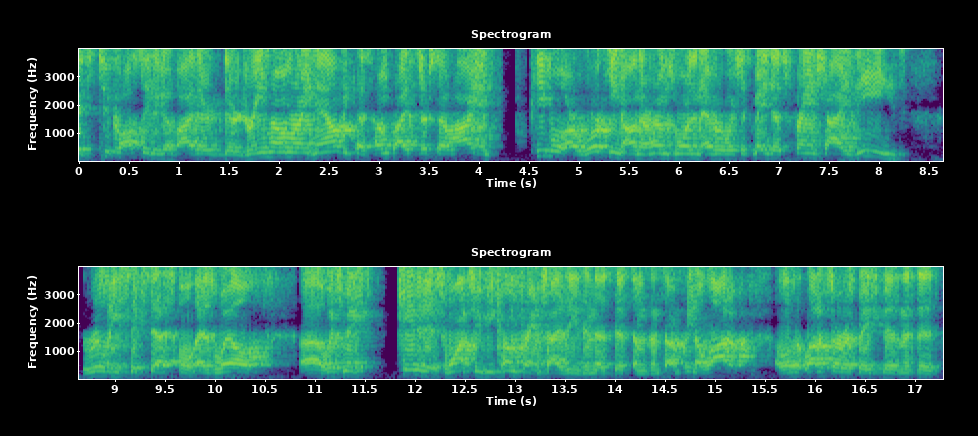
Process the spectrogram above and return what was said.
it's too costly to go buy their, their dream home right now because home prices are so high and people are working on their homes more than ever, which has made those franchisees really successful as well, uh, which makes candidates want to become franchisees in those systems. And so I'm seeing a lot of a lot of service-based businesses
